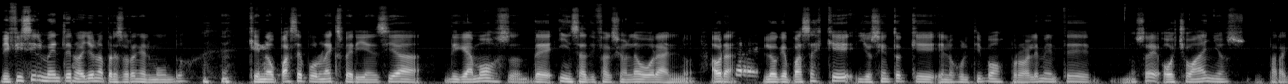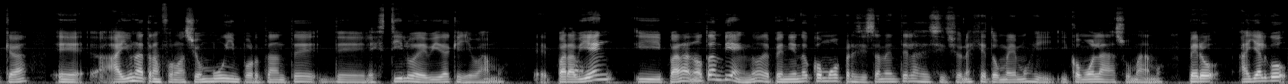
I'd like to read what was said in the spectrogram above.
difícilmente no haya una persona en el mundo que no pase por una experiencia, digamos, de insatisfacción laboral, ¿no? Ahora, lo que pasa es que yo siento que en los últimos probablemente, no sé, ocho años para acá, eh, hay una transformación muy importante del estilo de vida que llevamos. Eh, para bien y para no tan bien, ¿no? Dependiendo cómo precisamente las decisiones que tomemos y, cómo las asumamos. Pero hay algo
